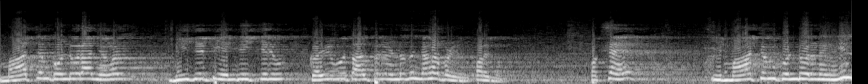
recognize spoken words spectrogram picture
മാറ്റം കൊണ്ടുവരാൻ ഞങ്ങൾ B J P N D എക്കൊരു കഴിവ് താല്പര്യമുണ്ടെന്ന് ഞങ്ങൾ പറയുന്നു. പക്ഷേ ഈ മാറ്റം കൊണ്ടുവരണമെങ്കിൽ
